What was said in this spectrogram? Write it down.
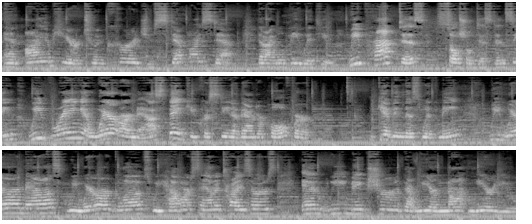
And I am here to encourage you step by step that I will be with you. We practice social distancing. We bring and wear our masks. Thank you, Christina Vanderpool, for giving this with me. We wear our mask, we wear our gloves, we have our sanitizers, and we make sure that we are not near you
